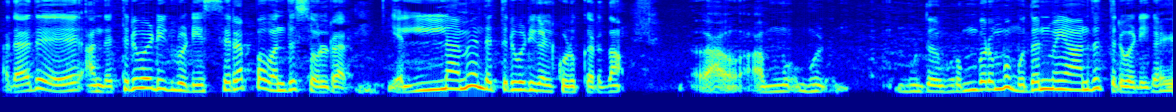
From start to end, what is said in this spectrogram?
அதாவது அந்த திருவடிகளுடைய சிறப்பை வந்து சொல்றார். எல்லாமே அந்த திருவடிகள் கொடுக்கறது தான் மு- மு- முத ரொம்ப ரொம்ப முதன்மையானது திருவடிகள்.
